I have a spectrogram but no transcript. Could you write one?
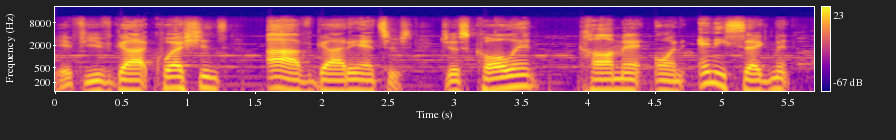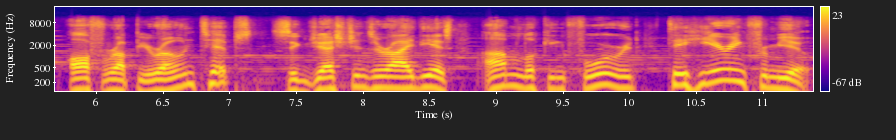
If you've got questions, I've got answers. Just call in, comment on any segment, offer up your own tips, suggestions, or ideas. I'm looking forward to hearing from you.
